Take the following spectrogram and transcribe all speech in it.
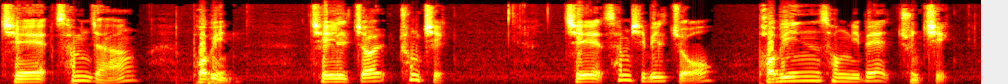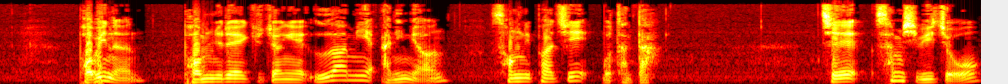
제3장 법인 제1절 총칙 제31조 법인 성립의 준칙 법인은 법률의 규정에 의함이 아니면 성립하지 못한다. 제32조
